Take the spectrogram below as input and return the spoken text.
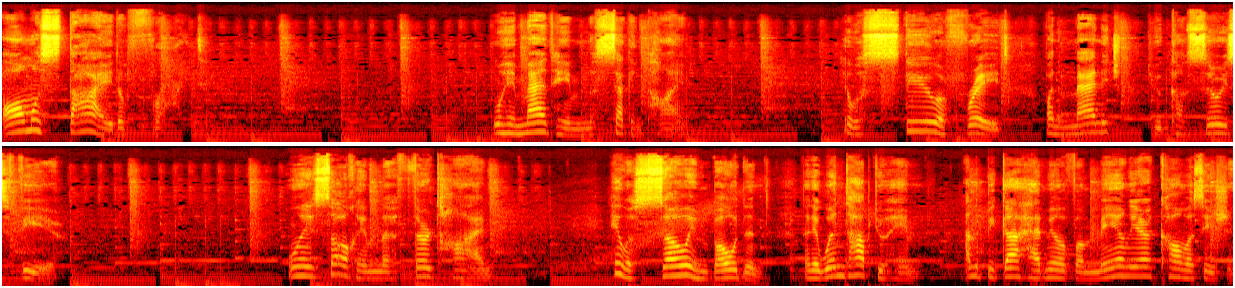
almost died of fright. When he met him the second time, he was still afraid but managed to conceal his fear. When he saw him the third time, he was so emboldened that he went up to him and began having a familiar conversation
